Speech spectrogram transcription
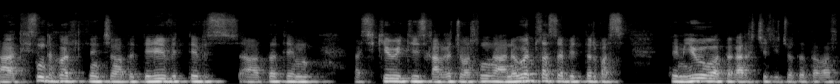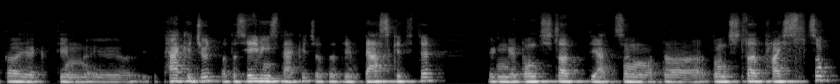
А тэгсэн тохиолдолд энэ чинь одоо derivatives одоо тийм securities гаргаж болно. А нөгөө талаасаа бид нар бас тийм юу одоо гаргаж ил гэж бодоод байгаа л доо яг тийм package-уд одоо savings package одоо тийм basket те яг ингээд дундчлаад яатсан одоо дундчлаад прайслцсан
